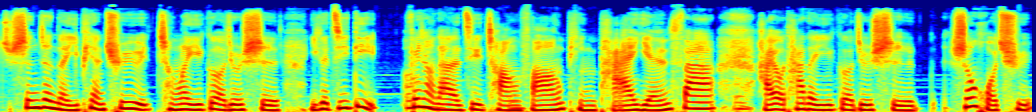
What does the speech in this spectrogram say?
深圳的一片区域成了一个就是一个基地。非常大的机厂房、品牌研发，还有它的一个就是生活区，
